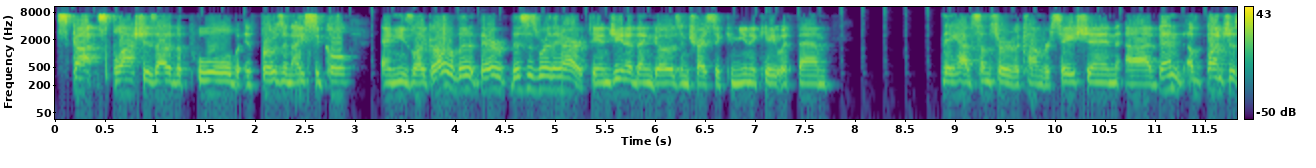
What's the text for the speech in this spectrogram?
Scott splashes out of the pool, but throws icicle, and he's like, "Oh, they're, this is where they are." Tangina then goes and tries to communicate with them. They have some sort of a conversation. Uh, then a bunch of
